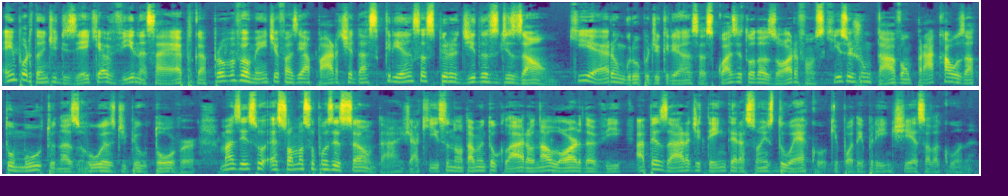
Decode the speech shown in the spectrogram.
É importante dizer que a Vi nessa época provavelmente fazia parte das Crianças Perdidas de Zaun, que era um grupo de crianças quase todas órfãos que se juntavam para causar tumulto nas ruas de Piltover, mas isso é só uma suposição, tá? Já que isso não tá muito claro na lore da Vi, apesar de ter interações do Echo que podem preencher essa lacuna.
